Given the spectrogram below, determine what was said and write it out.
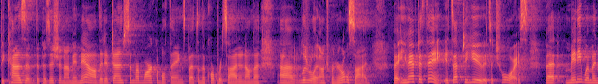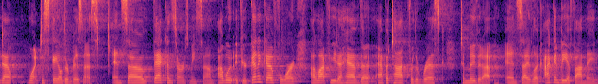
because of the position I'm in now that have done some remarkable things, both on the corporate side and on the uh, literally entrepreneurial side. But you have to think, it's up to you, it's a choice. But many women don't want to scale their business. And so that concerns me some. I would, if you're going to go for it, I'd like for you to have the appetite for the risk to move it up and say, look, I can be a $5 million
